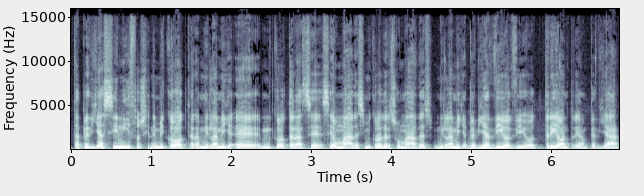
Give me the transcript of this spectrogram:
τα παιδιά συνήθως είναι μικρότερα, μιλάμε για, ε, μικρότερα σε, σε ομάδες, μικρότερες ομάδες, μιλάμε για παιδιά 2-2, 3-3 παιδιά,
